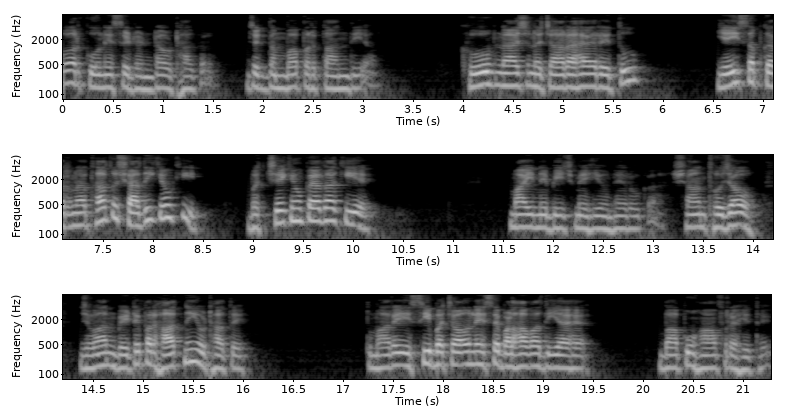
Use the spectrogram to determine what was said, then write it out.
और कोने से डंडा उठाकर जगदम्बा पर तान दिया। खूब नाच नचा रहा है रेतु। यही सब करना था तो शादी क्यों की? बच्चे क्यों पैदा किए? माई ने बीच में ही उन्हें रोका। शांत हो जाओ, जवान बेटे पर हाथ नहीं उठाते। तुम्हारे इसी बचाव ने इसे बढ़ावा दिया है। बापू हाँफ रहे थे।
